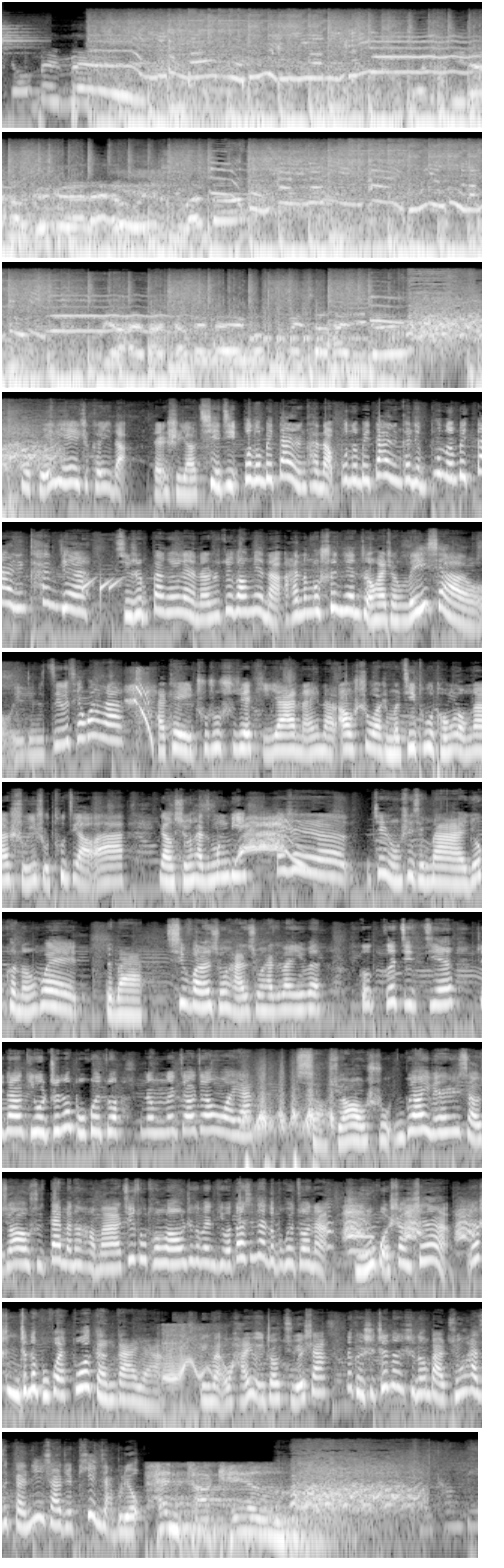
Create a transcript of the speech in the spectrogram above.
做鬼脸也是可以的。但是要切记，不能被大人看到，不能被大人看见，不能被大人看见。其实扮鬼脸呢是最方便的，还能够瞬间转换成微笑，已经是自由切换啦。还可以出出数学题呀，难一难奥数啊，什么鸡兔同笼啊，数一数兔脚啊，让熊孩子懵逼。但是这种事情吧，有可能会，对吧？欺负完了熊孩子，熊孩子万一问。哥哥姐姐，这道题我真的不会做，能不能教教我呀？小学奥数，你不要以为它是小学奥数，代码它好吗？鸡兔同笼这个问题，我到现在都不会做呢。引火上身啊！要是你真的不会，多尴尬呀！另外，我还有一招绝杀，那可是真的只能把穷孩子赶尽杀绝，片甲不留。Pentakill。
